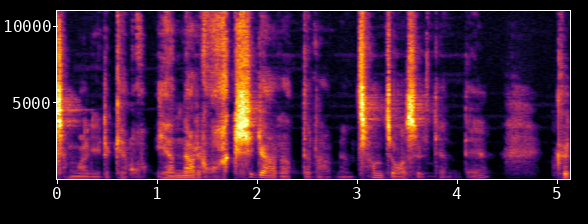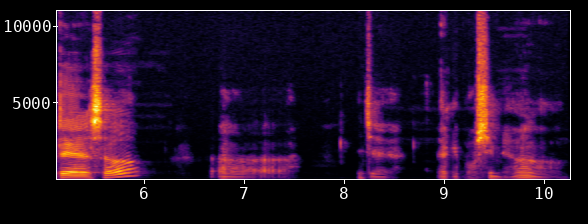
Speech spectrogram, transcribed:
정말 이렇게 옛날에 확실히 알았더라면 참 좋았을 텐데 그래서 어, 이제 여기 보시면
